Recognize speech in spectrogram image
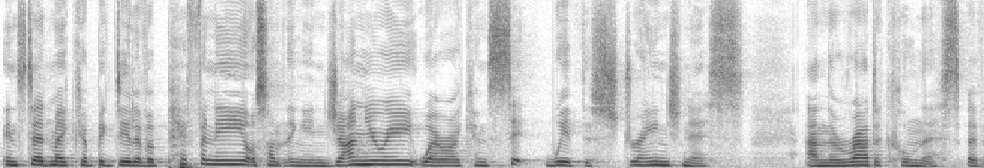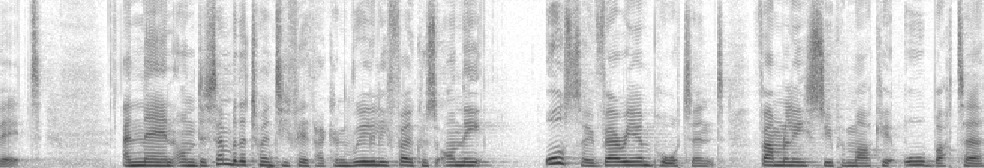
instead make a big deal of Epiphany or something in January where I can sit with the strangeness and the radicalness of it. And then on December the 25th, I can really focus on the also very important family supermarket all butter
